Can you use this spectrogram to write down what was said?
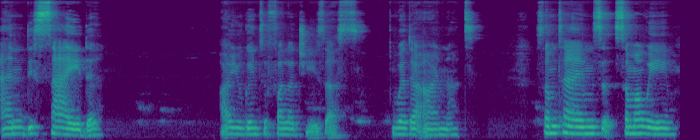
and decide are you going to follow Jesus, whether or not. Sometimes, some way,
